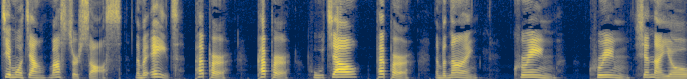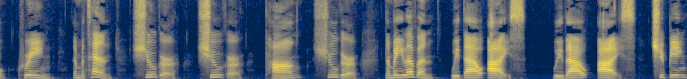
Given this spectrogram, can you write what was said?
芥末酱 mustard sauce. Number eight, pepper, pepper 胡椒 pepper. Number nine, cream, cream 鲜奶油 cream. Number ten, sugar sugar 糖 sugar. Number eleven without ice without ice 去冰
